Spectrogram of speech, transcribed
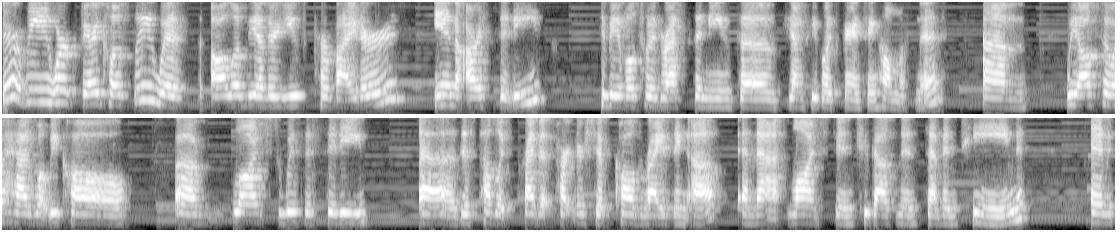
Sure. We work very closely with all of the other youth providers in our city to be able to address the needs of young people experiencing homelessness. Um, we also had what we call uh, launched with the city uh, this public private partnership called Rising Up, and that launched in 2017. And,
